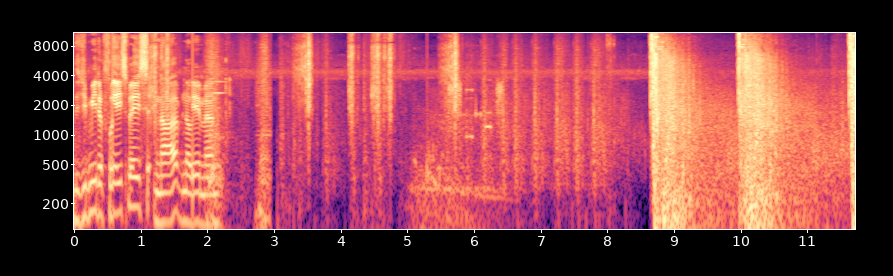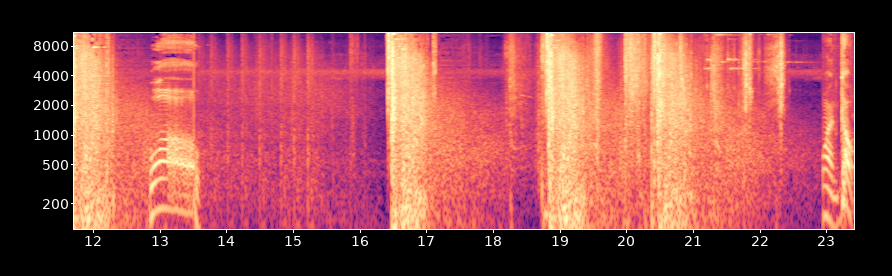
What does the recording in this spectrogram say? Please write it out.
Did you meet a fling space? No, I have no game, man. Whoa! One, go.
